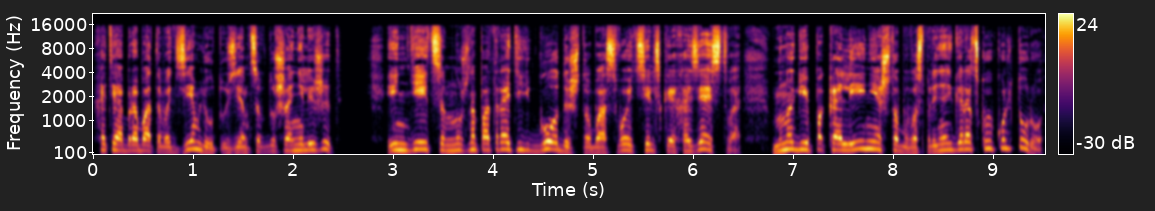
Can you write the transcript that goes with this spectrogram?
хотя обрабатывать землю у туземцев душа не лежит. Индейцам нужно потратить годы, чтобы освоить сельское хозяйство, многие поколения, чтобы воспринять городскую культуру,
